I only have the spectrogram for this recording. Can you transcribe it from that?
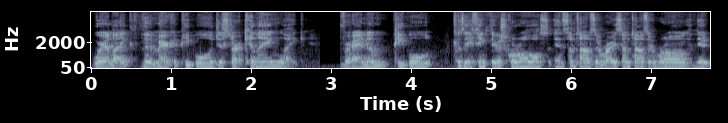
where like the American people just start killing like random people because they think they're squirrels, and sometimes they're right, sometimes they're wrong, and they're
